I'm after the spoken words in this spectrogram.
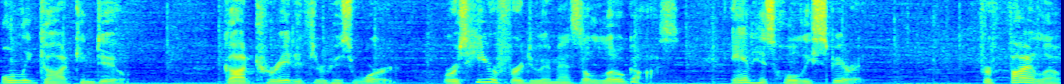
only God can do. God created through his Word, or as he referred to him as the Logos, and his Holy Spirit. For Philo,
